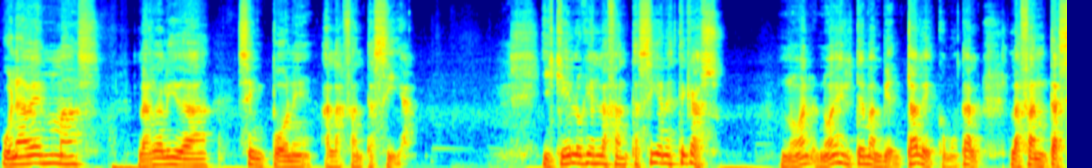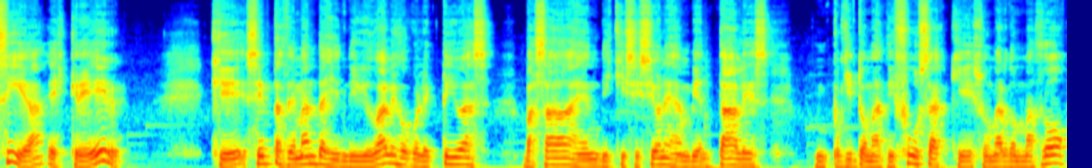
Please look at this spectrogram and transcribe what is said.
una vez más, la realidad se impone a la fantasía. ¿Y qué es lo que es la fantasía en este caso? No, es el tema ambiental como tal. La fantasía es creer que ciertas demandas individuales o colectivas basadas en disquisiciones ambientales un poquito más difusas que sumar dos más dos,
